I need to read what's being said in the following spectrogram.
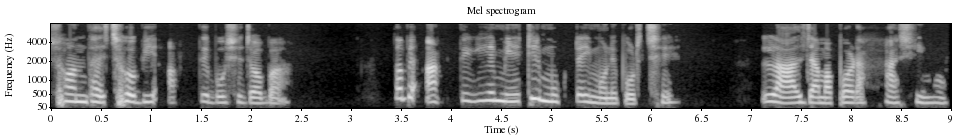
সন্ধ্যায় ছবি আঁকতে বসে জবা। তবে আঁকতে গিয়ে মেয়েটির মুখটাই মনে পড়ছে। লাল জামা পরা হাসি মুখ।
